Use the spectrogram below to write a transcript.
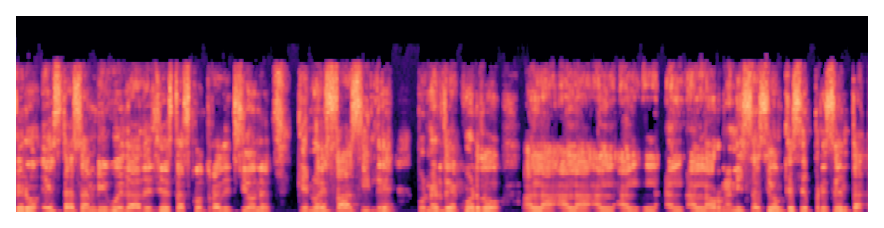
Pero estas ambigüedades y estas contradicciones, que no es fácil, ¿eh? Poner de acuerdo a la, a la, a la organización que se presenta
